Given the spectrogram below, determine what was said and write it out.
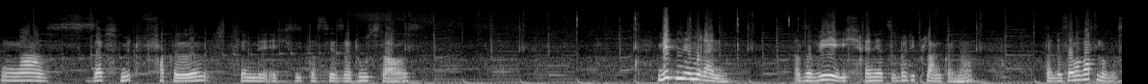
Na, selbst mit Fackel, finde ich, sieht das hier sehr duster aus. Mitten im Rennen. Also weh, ich renne jetzt über die Planke, ne? Dann ist aber was los.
